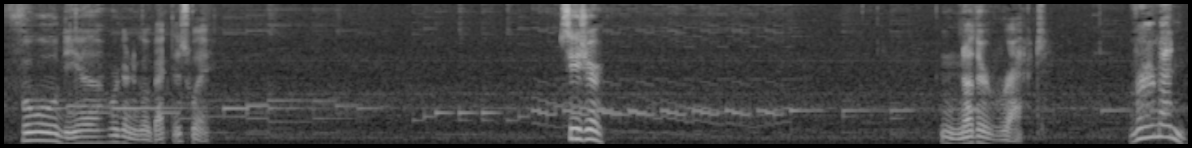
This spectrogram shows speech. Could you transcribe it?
Fooled yeah, we're going to go back this way. Seizure! Another rat. Vermin!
